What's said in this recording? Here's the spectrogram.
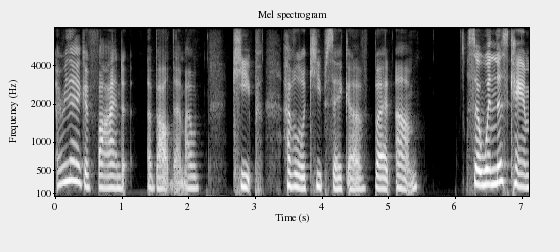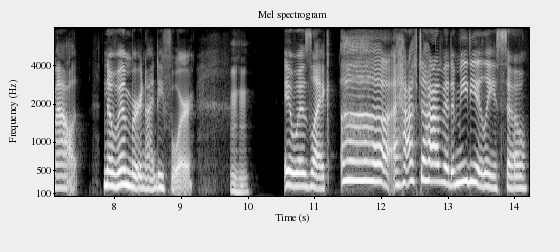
everything I could find about them. I would keep have a little keepsake of, but um, so when this came out, November '94 Mhm. It was like, ah, I have to have it immediately. So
